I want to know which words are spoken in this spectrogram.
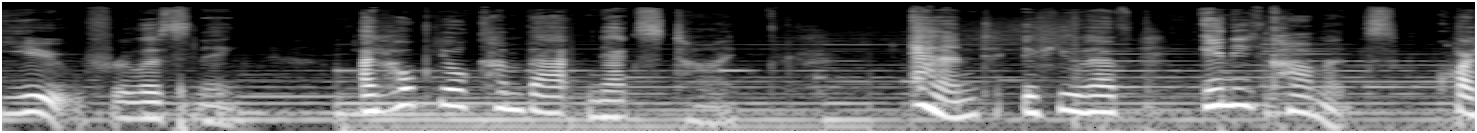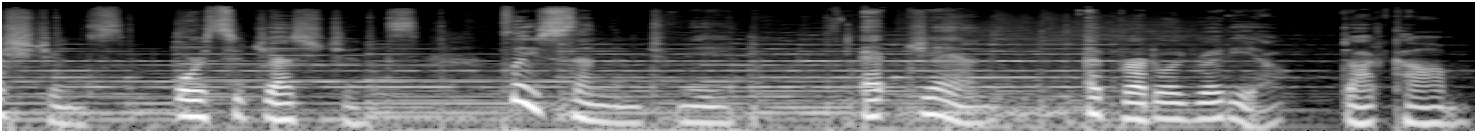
you for listening. I hope you'll come back next time. And if you have any comments, questions, or suggestions, please send them to me at jan at broadwayradio.com.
